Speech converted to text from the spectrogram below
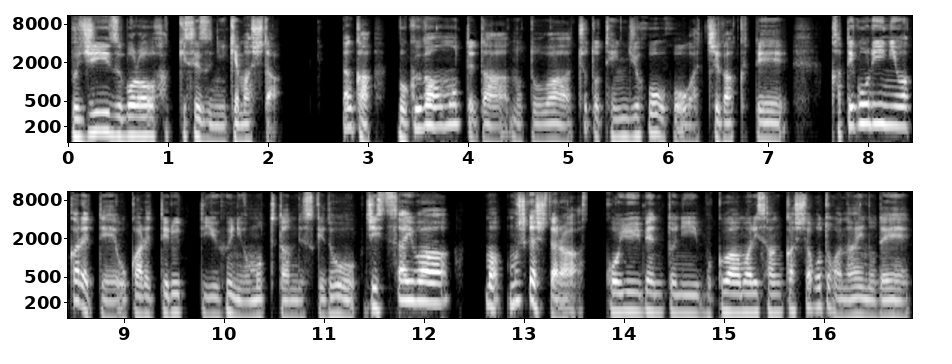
無事ズボラを発揮せずに行けました。なんか僕が思ってたのとはちょっと展示方法が違くてカテゴリーに分かれて置かれてるっていうふうに思ってたんですけど、実際は、まあ、もしかしたら、こういうイベントに僕はあまり参加したことがないので、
